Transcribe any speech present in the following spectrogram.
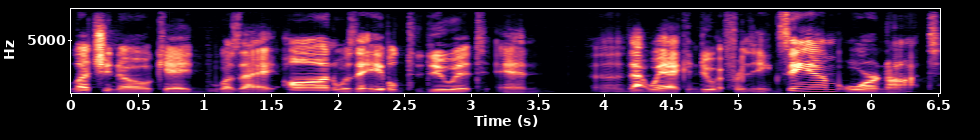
let you know, okay, was I on? Was I able to do it? And uh, that way I can do it for the exam or not.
